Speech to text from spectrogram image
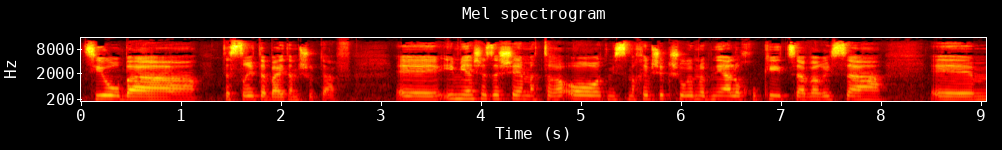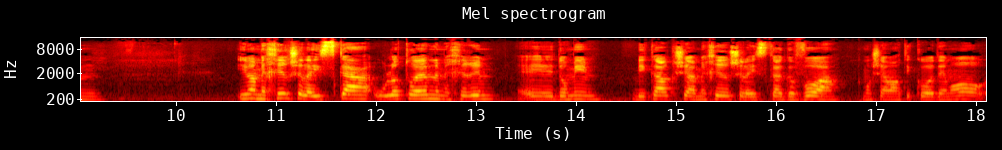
הציור בתסריט הבית המשותף. אה, אם יש איזה שהם התראות, מסמכים שקשורים לבנייה לא חוקית, צו הריסה, אם המחיר של העסקה הוא לא תואם למחירים אה, דומים, בעיקר כשהמחיר של העסקה גבוה, כמו שאמרתי קודם, או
